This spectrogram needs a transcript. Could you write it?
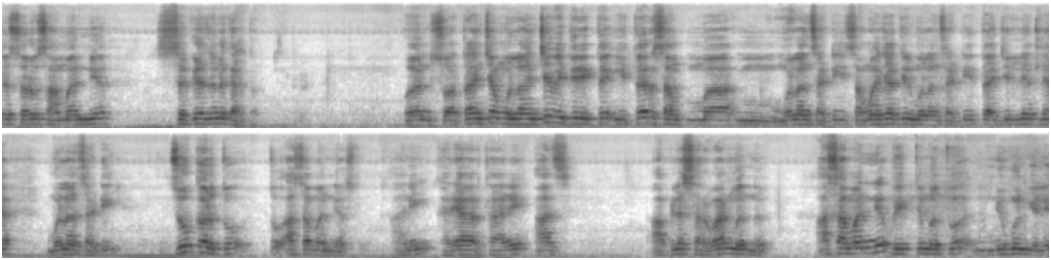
तर सर्वसामान्य सगळेजण करतात. पण स्वतःच्या मुलांच्या व्यतिरिक्त इतर सम मुलांसाठी समाजातील मुलांसाठी तर जिल्ह्यातल्या मुलांसाठी जो करतो तो असामान्य असतो. आणि खऱ्या अर्थाने आज आपल्या सर्वांमधनं असामान्य व्यक्तिमत्व निघून गेले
